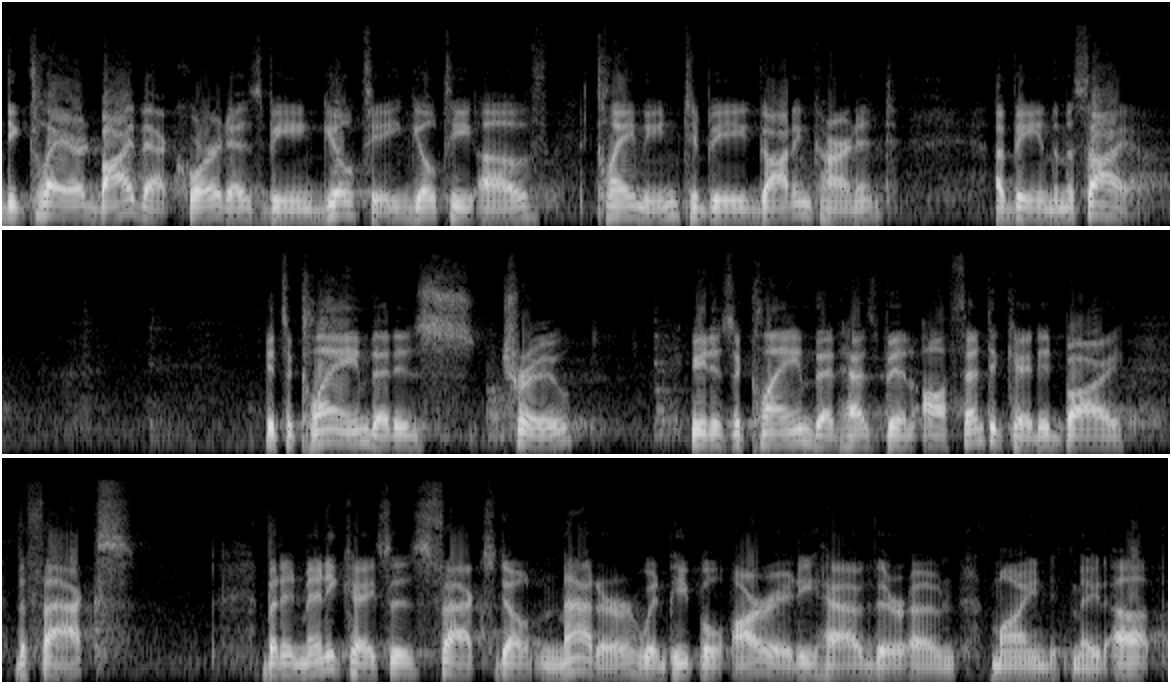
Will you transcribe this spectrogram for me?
declared by that court as being guilty, guilty of claiming to be God incarnate, of being the Messiah. It's a claim that is true. It is a claim that has been authenticated by the facts. But in many cases, facts don't matter when people already have their own mind made up.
